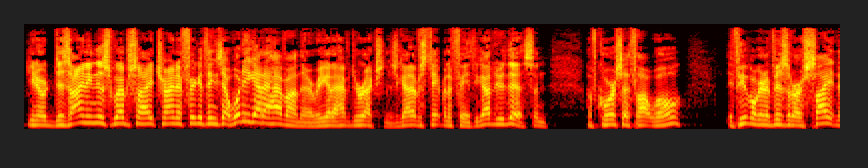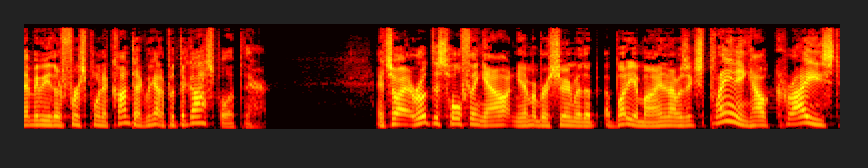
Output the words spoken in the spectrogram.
you know, designing this website, trying to figure things out. What do you got to have on there? We got to have directions. You got to have a statement of faith. You got to do this. And of course, I thought, well, if people are going to visit our site and that may be their first point of contact, we got to put the gospel up there. And so I wrote this whole thing out, and I remember sharing with a, a buddy of mine, and I was explaining how Christ,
